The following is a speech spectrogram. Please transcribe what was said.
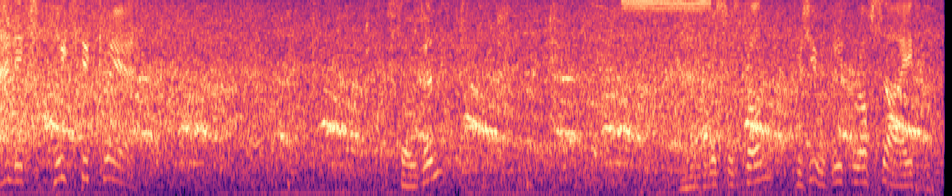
And it's hoisted clear. Foden. And the whistle's gone, presumably for offside.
